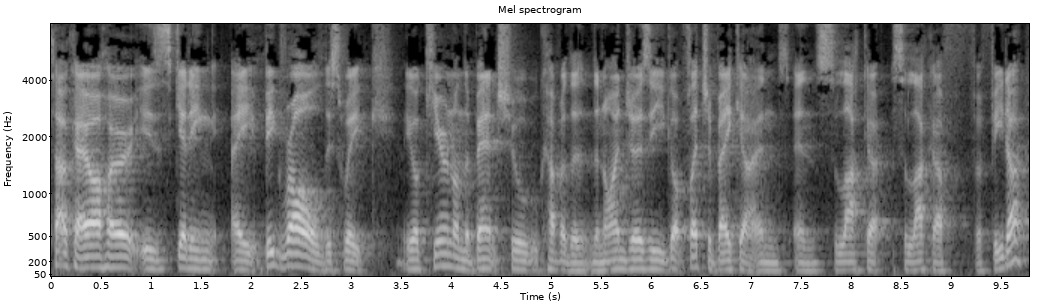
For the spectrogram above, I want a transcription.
Taukei'aho is getting a big role this week. You got Kieran on the bench who will cover the, the nine jersey. You got Fletcher Baker and and Salaka Salaka Fafita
